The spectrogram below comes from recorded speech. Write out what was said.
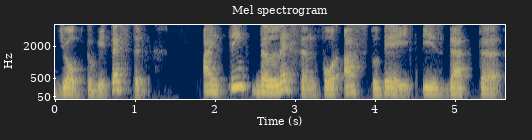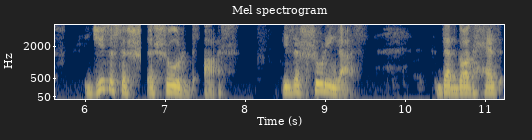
Job to be tested. I think the lesson for us today is that Jesus assured us, is assuring us that God has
